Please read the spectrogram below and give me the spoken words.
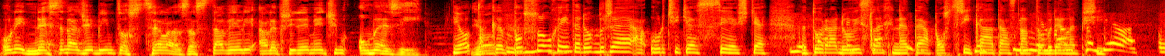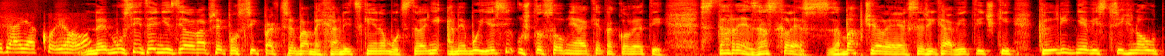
oni nesnad, že by jim to zcela zastavili, ale přinejmenším omezí. Jo, jo, tak poslouchejte dobře a určitě si ještě tu radu vyslechnete a postříkáte a snad to bude lepší. Jako, Nemusíte nic dělat napřed postřík, pak třeba mechanicky jenom odstraní, anebo jestli už to jsou nějaké takové ty staré, zaschlé, zababčelé, jak se říká, větvičky, klidně vystřihnout,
